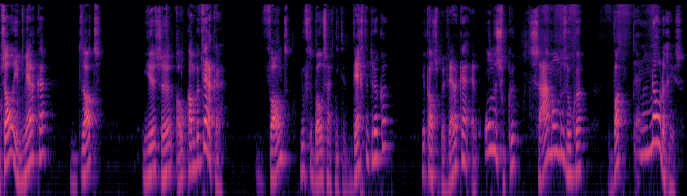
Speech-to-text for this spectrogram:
zal je merken dat je ze ook kan bewerken. Want je hoeft de boosheid niet weg te drukken. Je kan ze bewerken en onderzoeken, samen onderzoeken, wat er nu nodig is.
